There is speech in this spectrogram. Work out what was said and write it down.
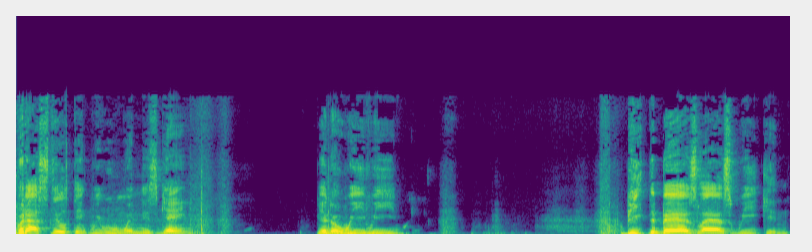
But I still think we will win this game. You know, we we beat the Bears last week and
